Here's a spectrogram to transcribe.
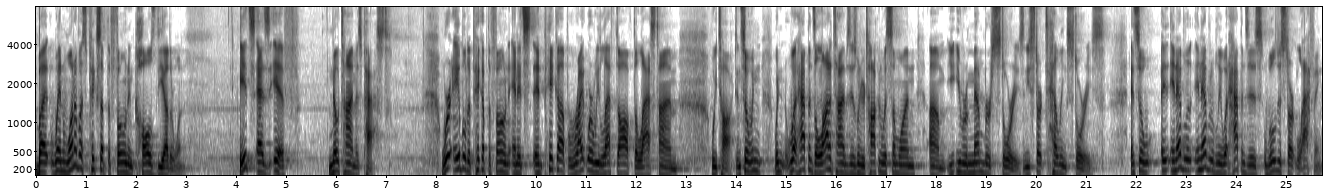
But when one of us picks up the phone and calls the other one, it's as if no time has passed we're able to pick up the phone and, it's, and pick up right where we left off the last time we talked. And so, when, when what happens a lot of times is when you're talking with someone, um, you, you, remember stories and you start telling stories. And so, inevitably, inevitably, what happens is we'll just start laughing.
